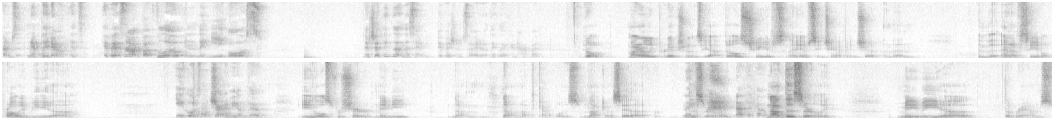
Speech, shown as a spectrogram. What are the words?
I'm s- and if they don't, it's if it's not Buffalo and the Eagles, which I think they're in the same division, so I don't think that can happen. It'll, my early prediction is yeah, Bills Chiefs in the AFC Championship, and then in the NFC it'll probably be uh, Eagles Gosh, have got to be don't up there. Eagles for sure. Maybe no, no, not the Cowboys. I'm not gonna say that this early. Not the Cowboys. Not this early. Maybe uh, the Rams.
